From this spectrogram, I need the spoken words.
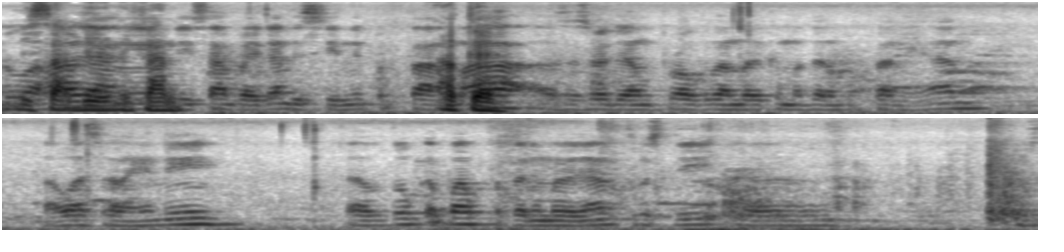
dua bisa hal yang diinikan. ingin disampaikan di sini pertama Oke. sesuai dengan program dari Kementerian Pertanian bahwa sekarang ini eh, untuk apa pertanian milenial terus di eh, terus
